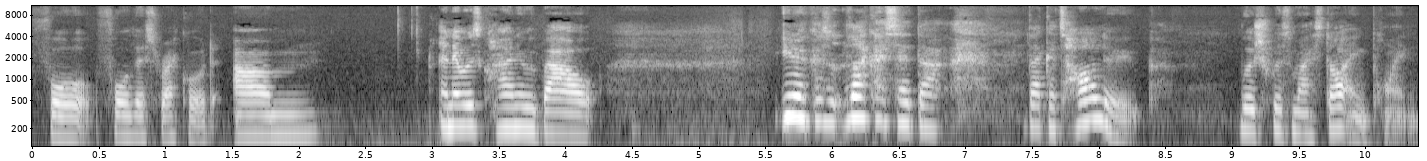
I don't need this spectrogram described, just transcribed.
for for this record. Um and it was kind of about you know cuz like I said that that guitar loop which was my starting point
